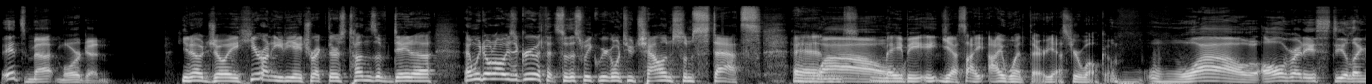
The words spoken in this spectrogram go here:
It's Matt Morgan. You know, Joey, here on EDHREC, there's tons of data, and we don't always agree with it. So this week we're going to challenge some stats. And Wow. maybe, yes, I, I went there. Yes, you're welcome. Wow, already stealing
